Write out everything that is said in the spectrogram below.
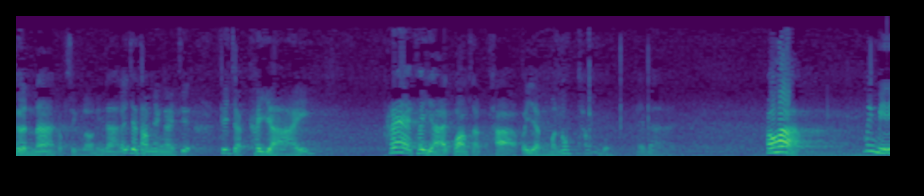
ชิญหน้ากับสิ่งเหล่านี้ได้ แล้วจะทํำยังไงที่ที่จะขยายแพร่ขยายความศรัทธาไปยังมนุษย์ทั้งหมดให้ได้ เพราะว่า ไม่มี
